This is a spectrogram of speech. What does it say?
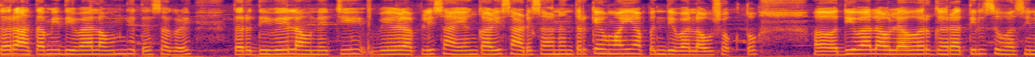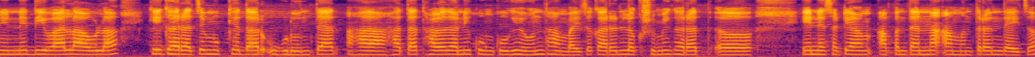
तर आता मी दिवा लावून घेते सगळे. तर दिवे लावण्याची वेळ आपली सायंकाळी साडेसहा नंतर केव्हाही आपण दिवा लावू शकतो. दिवा लावल्यावर घरातील सुवासिनींनी दिवा लावला की घराचे मुख्य दार उघडून त्यात हा हातात हळद आणि कुंकू घेऊन थांबायचं. कारण लक्ष्मी घरात येण्यासाठी आम आपण त्यांना आमंत्रण द्यायचं.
